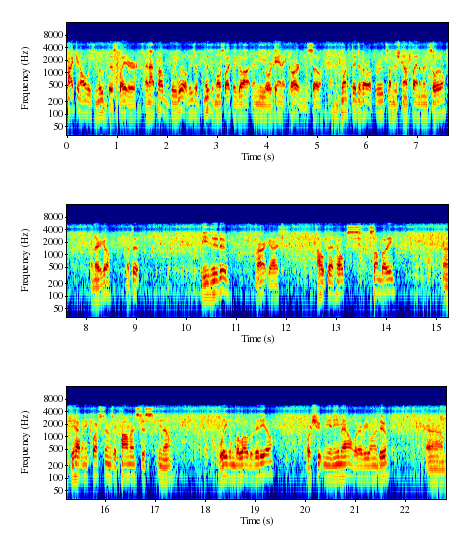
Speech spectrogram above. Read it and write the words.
I can always move this later, and I probably will. These are these will most likely go out in the organic garden. So once they develop roots, I'm just going to plant them in soil, and there you go. That's it. Easy to do. All right, guys. I hope that helps somebody. Uh, if you have any questions or comments, just you know, leave them below the video, or shoot me an email, whatever you want to do. Um,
